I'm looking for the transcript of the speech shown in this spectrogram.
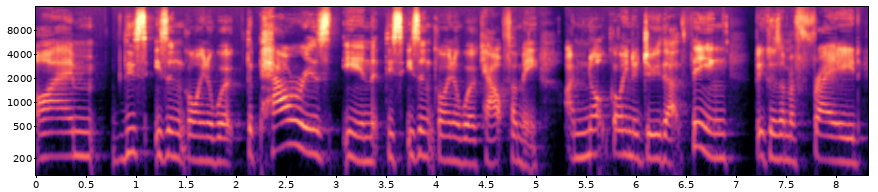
I'm, this isn't going to work. The power is in, this isn't going to work out for me. I'm not going to do that thing because I'm afraid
